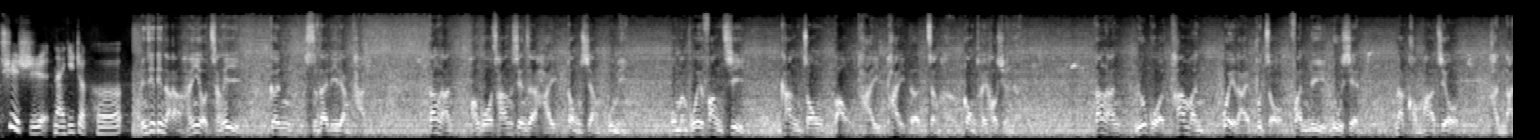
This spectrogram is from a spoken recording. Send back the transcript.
确实难以整合。民进党很有诚意跟时代力量谈，当然黄国昌现在还动向不明，我们不会放弃抗中保台派的整合共推候选人。当然，如果他们未来不走泛绿路线，那恐怕就很难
